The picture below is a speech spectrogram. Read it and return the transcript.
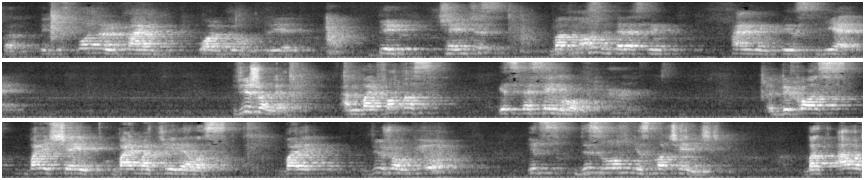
But in this quarter, we find one, two, three big changes. But most interesting finding is here. Visually, and by photos, it's the same roof. Because by shape, by materials, by visual view, it's, this roof is not changed. But our,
